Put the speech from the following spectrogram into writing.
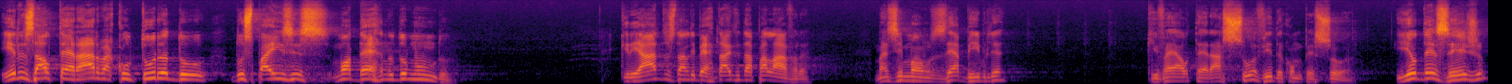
Eles alteraram a cultura do, dos países modernos do mundo criados na liberdade da palavra. Mas, irmãos, é a Bíblia que vai alterar a sua vida como pessoa. E eu desejo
